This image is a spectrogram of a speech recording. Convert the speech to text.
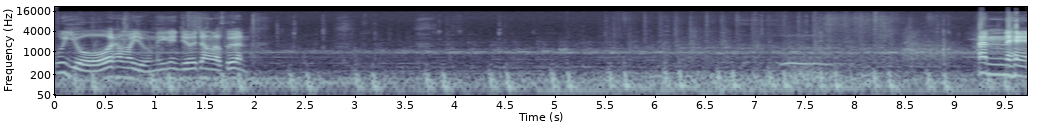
อุ้ยโยทำไมอยู่ตรงนี้กันเยอะจังล่ะเพื่อน ฮันแน่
